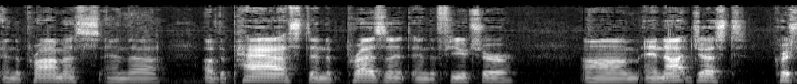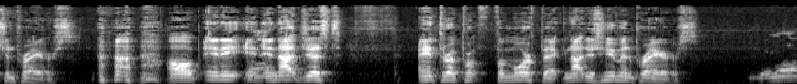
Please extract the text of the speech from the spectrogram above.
and the promise and the of the past and the present and the future, um, and not just Christian prayers. All any and, and not just anthropomorphic, not just human prayers. Yeah,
